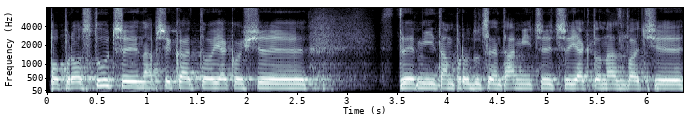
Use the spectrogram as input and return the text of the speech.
po prostu, czy na przykład to jakoś y, z tymi tam producentami, czy, czy jak to nazwać, y,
